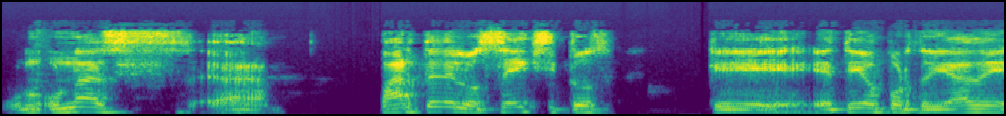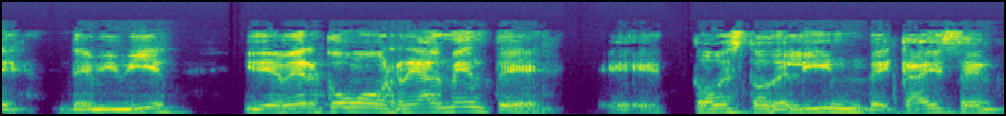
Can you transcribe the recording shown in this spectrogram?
unas uh, parte de los éxitos que he tenido oportunidad de, de vivir y de ver cómo realmente eh, todo esto de Lean, de Kaizen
